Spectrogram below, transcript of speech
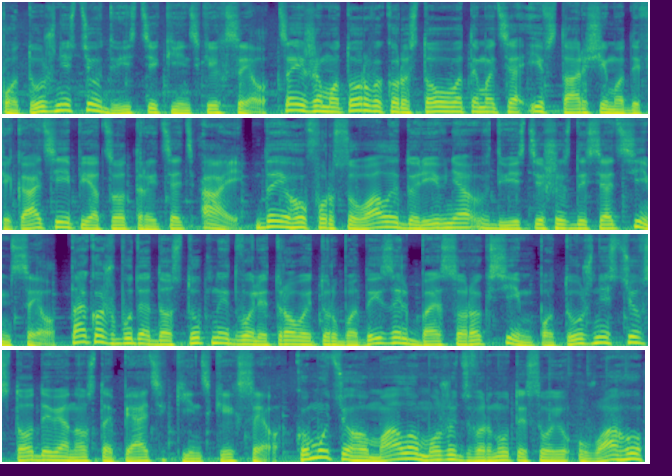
потужністю в 200 кінських сил. Цей же мотор використовуватиметься і в старшій модифікації 530i, де його форсували до рівня в 267 сил. Також буде доступний дволітровий турбодизель B47 потужністю в 195 кінських сил. Кому цього мало, можуть звернути свою увагу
